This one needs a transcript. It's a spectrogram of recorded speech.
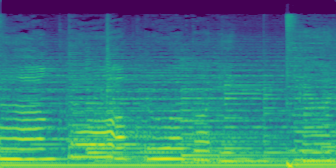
ทางครอบครัวก็อินกัน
